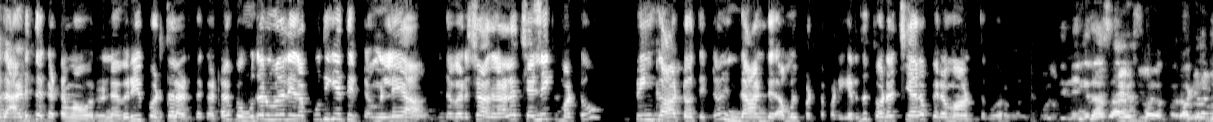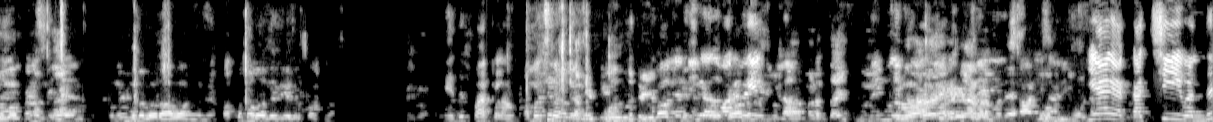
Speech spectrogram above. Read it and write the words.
அது அடுத்த கட்டமா வரும். நான் விரிவுபடுத்தல் அடுத்த கட்டம். இப்ப முதல் முதல் இதை புதிய திட்டம் இல்லையா? இந்த வருஷம். அதனால சென்னைக்கு மட்டும் பிங்க் ஆட்டோ திட்டம் இந்த ஆண்டு அமுல்படுத்தப்படுகிறது. தொடர்ச்சியாக பிற மாவட்டத்துக்கு வரும் நீங்க தான் சார். ஸ்டேஜ்ல பகிரங்கமா பேசுங்க. துணை முதல்வர் ஆவாங்கன்னு. பத்தொன்பதாம் தேதி எதிர்பார்க்கலாம். ஏங்க கட்சி வந்து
